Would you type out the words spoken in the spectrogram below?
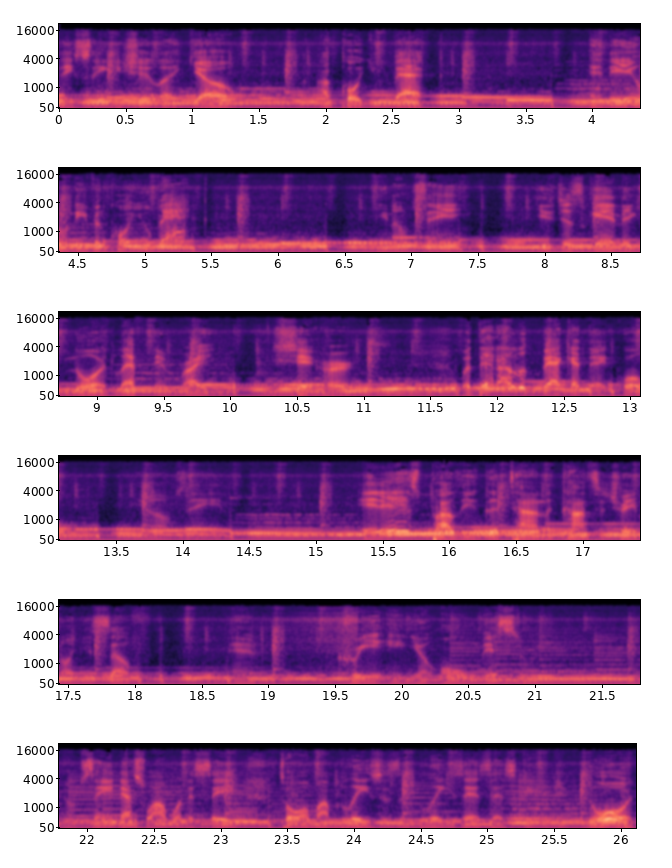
They saying shit like, yo, I'll call you back. And they don't even call you back. You know what I'm saying? You're just getting ignored left and right. Shit hurts. But then I look back at that quote. You know what I'm saying? It is probably a good time to concentrate on yourself and creating your own mystery. You know what I'm saying? That's why I want to say to all my blazers and blazettes that's getting ignored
